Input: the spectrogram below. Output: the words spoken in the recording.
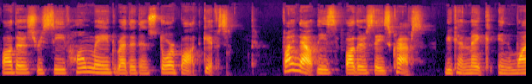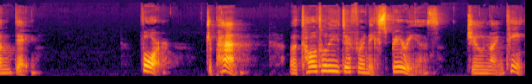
fathers receive homemade rather than store bought gifts. Find out these Father's Day crafts you can make in one day. 4. Japan. A totally different experience. June 19th.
